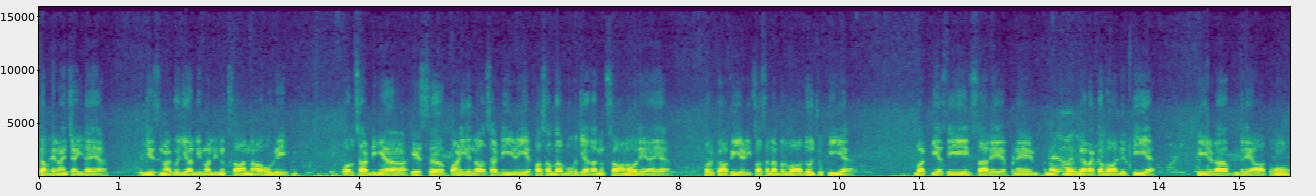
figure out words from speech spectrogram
ਕਰ ਦੇਣਾ ਚਾਹੀਦਾ ਆ, ਜਿਸ ਨਾਲ ਕੋਈ ਜਾਲੀ ਮਾਲੀ ਨੁਕਸਾਨ ਨਾ ਹੋਵੇ। ਔਰ ਸਾਡੀਆਂ ਇਸ ਪਾਣੀ ਦੇ ਨਾਲ ਸਾਡੀ ਜਿਹੜੀ ਇਹ ਫਸਲ ਦਾ ਬਹੁਤ ਜ਼ਿਆਦਾ ਨੁਕਸਾਨ ਹੋ ਰਿਹਾ ਆ, ਔਰ ਕਾਫੀ ਜਿਹੜੀ ਫਸਲ ਆ ਬਰਬਾਦ ਹੋ ਚੁੱਕੀ ਹੈ ਬਾਕੀ ਅਸੀਂ ਸਾਰੇ ਆਪਣੇ ਅਨਾਉਂਸਮੈਂਟ ਵਗੈਰਾ ਕਰਵਾ ਦਿੱਤੀ ਹੈ ਕਿ ਜਿਹੜਾ ਦਰਿਆ ਤੋਂ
